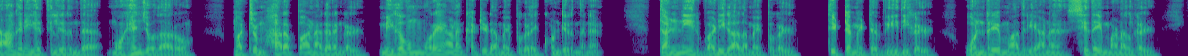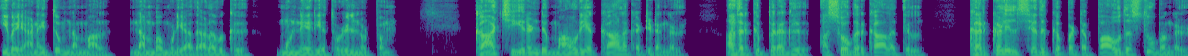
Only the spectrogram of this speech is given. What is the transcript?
நாகரிகத்தில் இருந்த மொஹெஞ்சோதாரோ மற்றும் ஹரப்பா நகரங்கள் மிகவும் முறையான கட்டிட அமைப்புகளை கொண்டிருந்தன. தண்ணீர் வடிகால் அமைப்புகள் திட்டமிட்ட வீதிகள் ஒன்றே மாதிரியான சிதை மணல்கள் இவை அனைத்தும் நம்மால் நம்ப முடியாத அளவுக்கு முன்னேறிய தொழில்நுட்பம். காட்சி இரண்டு மௌரிய கால கட்டிடங்கள். அதற்கு பிறகு அசோகர் காலத்தில் கற்களில் செதுக்கப்பட்ட பாவுத ஸ்தூபங்கள்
